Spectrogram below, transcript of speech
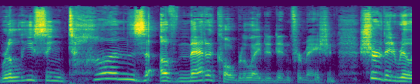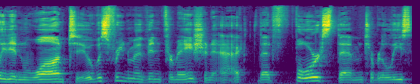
releasing tons of medical related information? Sure, they really didn't want to. It was Freedom of Information Act that forced them to release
